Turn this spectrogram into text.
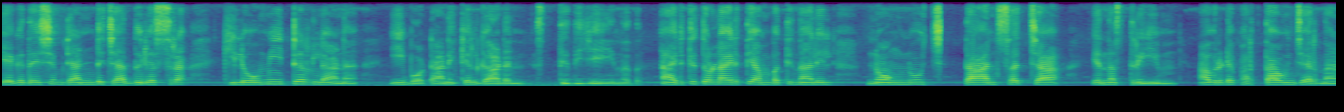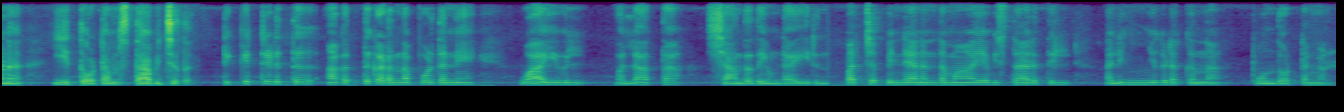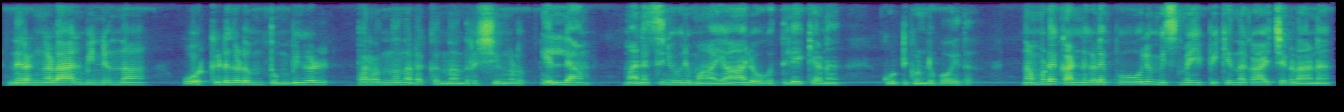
ഏകദേശം രണ്ട് ചതുരശ്ര കിലോമീറ്ററിലാണ് ഈ ബൊട്ടാണിക്കൽ ഗാർഡൻ സ്ഥിതി ചെയ്യുന്നത്. ആയിരത്തി തൊള്ളായിരത്തി അമ്പത്തിനാലിൽ നോങ്നു താൻ സച്ച എന്ന സ്ത്രീയും അവരുടെ ഭർത്താവും ചേർന്നാണ് ഈ തോട്ടം സ്ഥാപിച്ചത്. ടിക്കറ്റ് എടുത്ത് അകത്ത് കടന്നപ്പോൾ തന്നെ വായുവിൽ വല്ലാത്ത ശാന്തതയുണ്ടായിരുന്നു. പച്ചപ്പിന്റെ അനന്തമായ വിസ്താരത്തിൽ അലിഞ്ഞു കിടക്കുന്ന പൂന്തോട്ടങ്ങൾ. നിറങ്ങളാൽ മിന്നുന്ന ഓർക്കിഡുകളും തുമ്പികൾ പറന്നു നടക്കുന്ന ദൃശ്യങ്ങളും എല്ലാം മനസ്സിനെ ഒരു മായാലോകത്തിലേക്കാണ് കൂട്ടിക്കൊണ്ടുപോയത്. നമ്മുടെ കണ്ണുകളെപ്പോലും വിസ്മയിപ്പിക്കുന്ന കാഴ്ചകളാണ്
